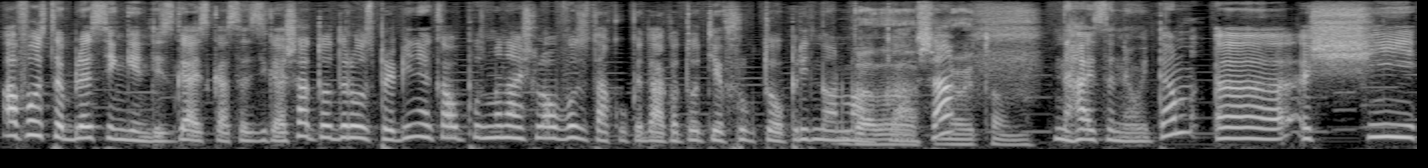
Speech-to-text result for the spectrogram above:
a fost a blessing in disguise, ca să zic așa, tot rău spre bine că au pus mâna și l-au văzut acum, că dacă tot e fructul oprit, normal Da, că da, așa. să ne uităm. Hai să ne uităm. Uh, și,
